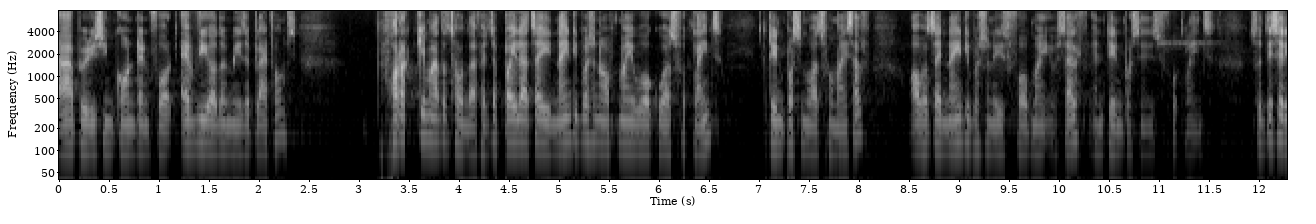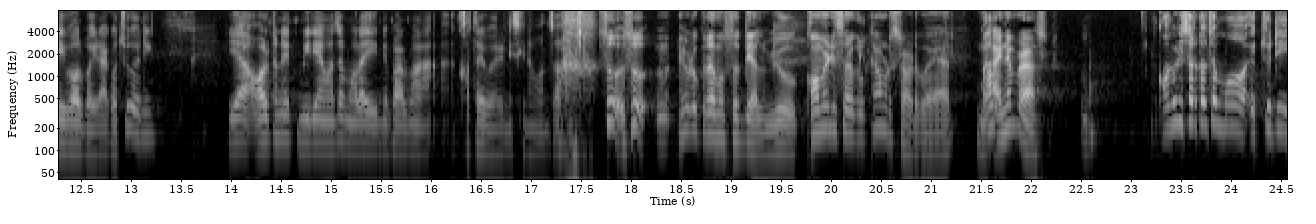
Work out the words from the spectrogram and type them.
are producing content for every other major platforms फरक के मात्र छ भन्दाखेरि चाहिँ पहिला चाहिँ ninety percent of my work was for clients ten percent was for myself अब चाहिँ ninety percent is for my self and ten percent is for clients so त्यसरी इभल्भ भइरहेको छु अनि या अल्टरनेट मिडियामा चाहिँ मलाई नेपालमा खत्रै भएर निस्किन मन छ। सो सो एउटा कुरा म सोधिहालौँ। यो कमेडी सर्कल कहाँबाट स्टार्ट भयो यार? I never asked comedy circle चाहिँ म एकचोटि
